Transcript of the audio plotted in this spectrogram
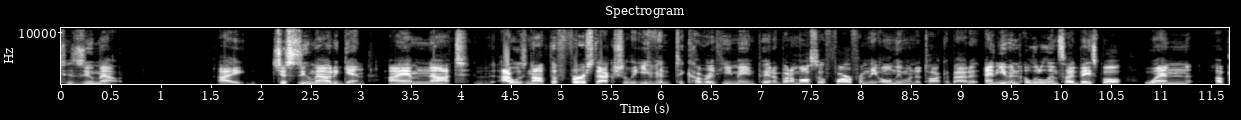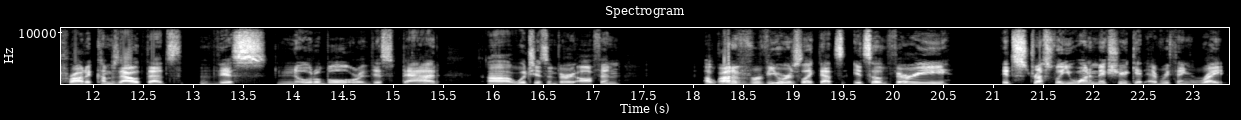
to zoom out. I just zoom out again. I am not, I was not the first actually even to cover the Humane Pin, but I'm also far from the only one to talk about it. And even a little inside baseball, when a product comes out that's this notable or this bad, uh, which isn't very often, a lot of reviewers like that's it's a very it's stressful. You want to make sure you get everything right.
